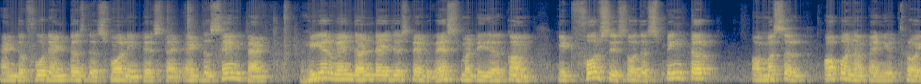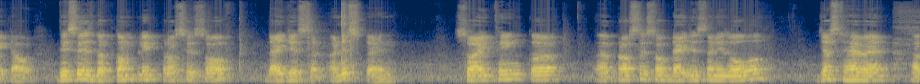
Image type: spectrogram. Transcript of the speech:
and the food enters the small intestine. At the same time, here when the undigested waste material come, it forces so the sphincter or muscle open up and you throw it out. This is the complete process of digestion. Understand? So I think uh, process of digestion is over. Just have a, a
